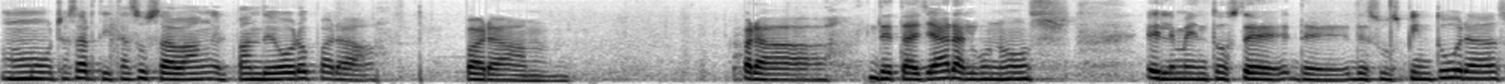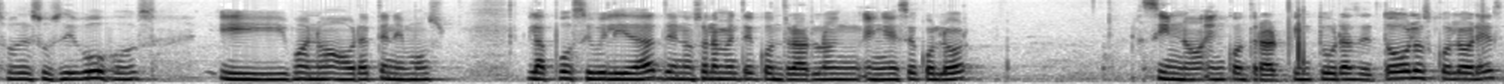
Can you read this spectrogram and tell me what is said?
muchos artistas usaban el pan de oro para, para, para detallar algunos elementos de, de, de sus pinturas o de sus dibujos. Y bueno, ahora tenemos la posibilidad de no solamente encontrarlo en, en ese color, sino encontrar pinturas de todos los colores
